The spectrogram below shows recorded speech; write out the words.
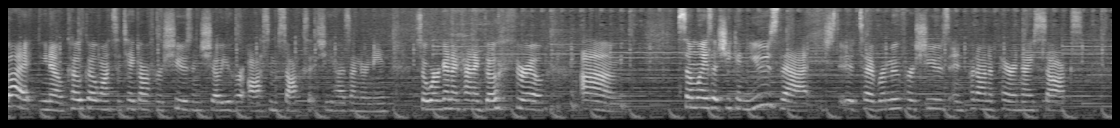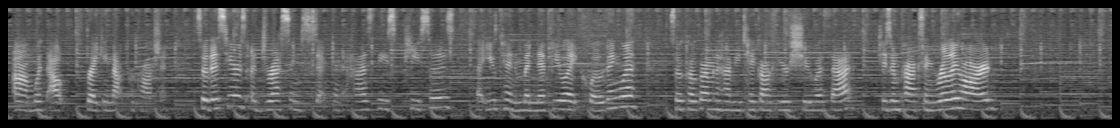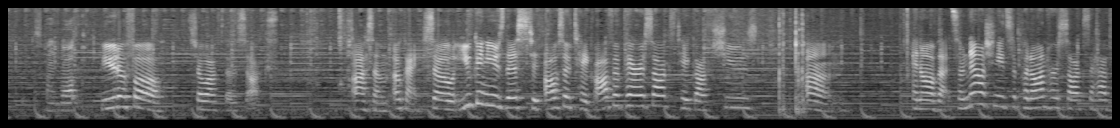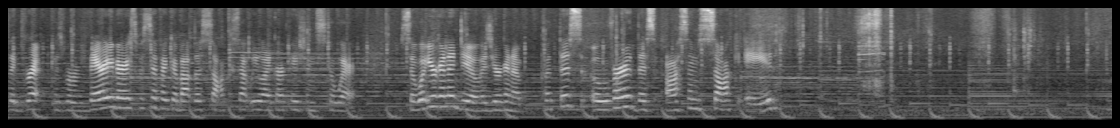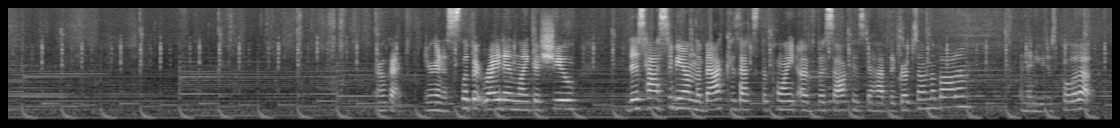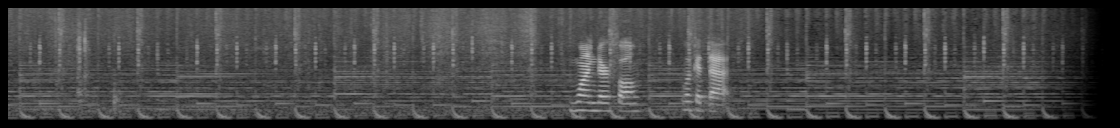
But, you know, Coco wants to take off her shoes and show you her awesome socks that she has underneath. So we're gonna kind of go through um, some ways that she can use that to remove her shoes and put on a pair of nice socks um, without breaking that precaution. So this here is a dressing stick and it has these pieces that you can manipulate clothing with. So Coco, I'm gonna have you take off your shoe with that. She's been practicing really hard. Beautiful show off those socks. Awesome, okay, so you can use this to also take off a pair of socks, take off shoes. Um, and all of that. So now she needs to put on her socks to have the grip because we're very, very specific about the socks that we like our patients to wear. So what you're gonna do is you're gonna put this over this awesome sock aid. Okay, you're gonna slip it right in like a shoe. This has to be on the back because that's the point of the sock is to have the grips on the bottom. And then you just pull it up. Wonderful. Look at that.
